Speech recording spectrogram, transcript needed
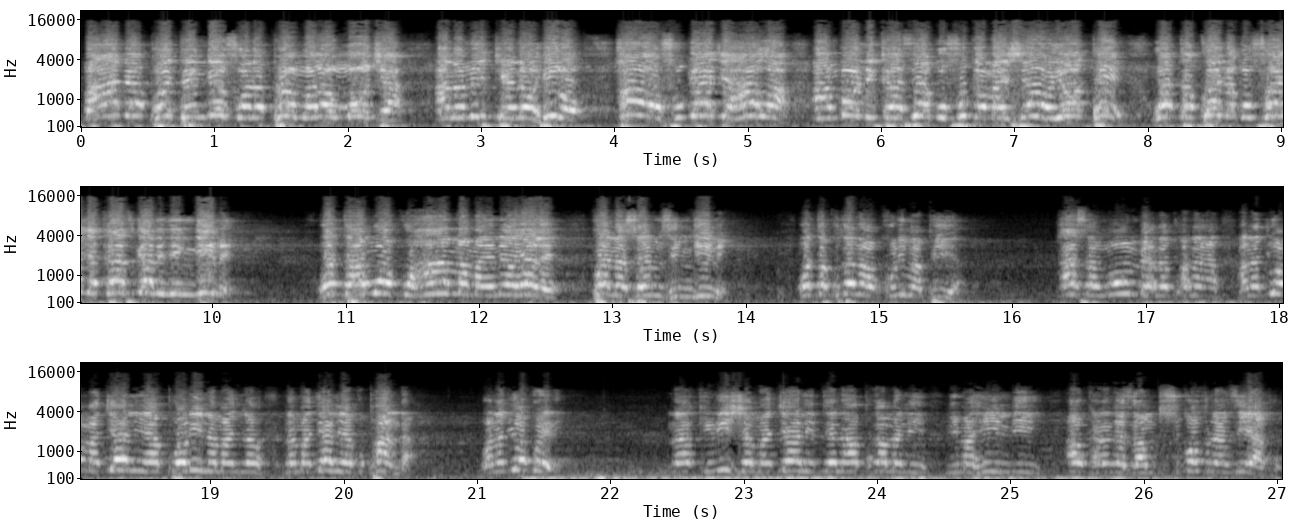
Baada ya pori tengefu, anapewa mwalau mmoja anamiliki eneo hilo. Hawa wafugaji hawa ambao ni kazi ya kufuga maisha yao yote, watakwenda kufanya kazi gani nyingine? Wataamua kuhama maeneo yale kwenda sehemu zingine, watakutana wakulima pia. Hasa ng'ombe anajua, anajua majani ya porini na, na, na majani ya kupanda, wanajua kweli, na akilisha majani tena hapo, kama ni, ni mahindi au karanga za mtu, sikovu naanzia hapo.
